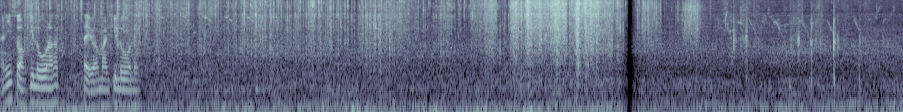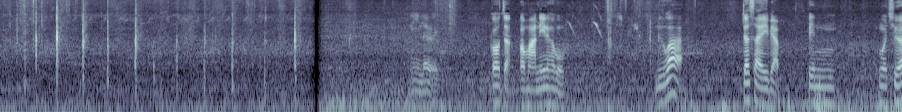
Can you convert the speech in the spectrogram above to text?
อันนี้ 2 กิโลนะครับ ใส่ประมาณกิโลหนึงนี่เลย ก็จะประมาณนี้นะครับผม หรือว่าจะใส่แบบเป็นหัวเชื้อ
